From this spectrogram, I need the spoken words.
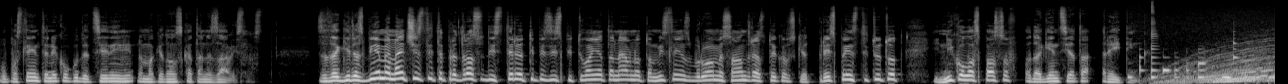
во последните неколку децении на македонската независност. За да ги разбиеме најчестите предрасуди и стереотипи за испитувањата на јавното мислење, зборуваме со Андреа Стојковски од Преспа институтот и Никола Спасов од агенцијата Рейтинг.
